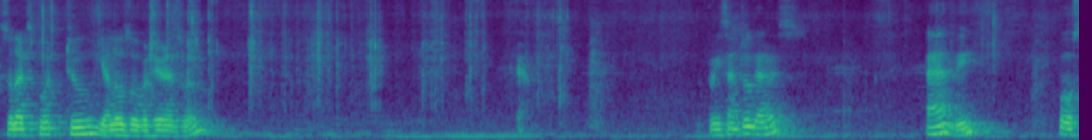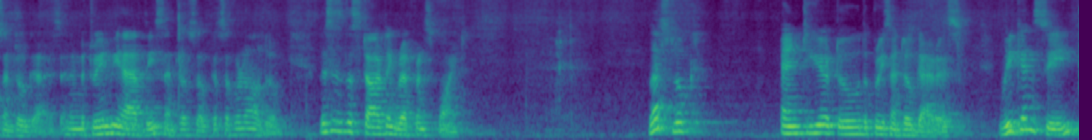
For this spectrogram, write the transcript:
So let's put two yellows over here as well. Precentral gyrus and the post-central gyrus. And in between we have the central sulcus of Rolando. This is the starting reference point. Let's look anterior to the precentral gyrus. We can see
